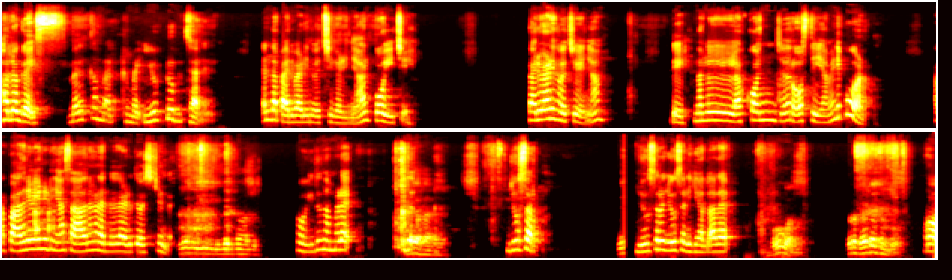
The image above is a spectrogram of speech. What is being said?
Hello guys welcome back to my YouTube channel എന്താ പരിപാടി എന്ന് വെച്ച് കഴിഞ്ഞാൽ പോയിച്ചേ പരിപാടി എന്ന് വെച്ച് കഴിഞ്ഞാൽ ദേ നല്ല കൊഞ്ച് റോസ്റ്റ് ചെയ്യാൻ വേണ്ടി പോവാണ്. അപ്പൊ അതിന് വേണ്ടിയിട്ട് ഞാൻ സാധനങ്ങളെല്ലാം എടുത്ത് വെച്ചിട്ടുണ്ട്. ഓ ഇത് നമ്മുടെ ജ്യൂസർ. ജ്യൂസർ ജ്യൂസ് അടിക്കുക അല്ലാതെ ഓ.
